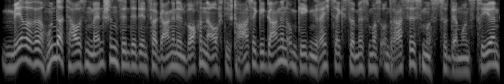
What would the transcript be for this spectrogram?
Mehrere hunderttausend Menschen sind in den vergangenen Wochen auf die Straße gegangen, um gegen Rechtsextremismus und Rassismus zu demonstrieren.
